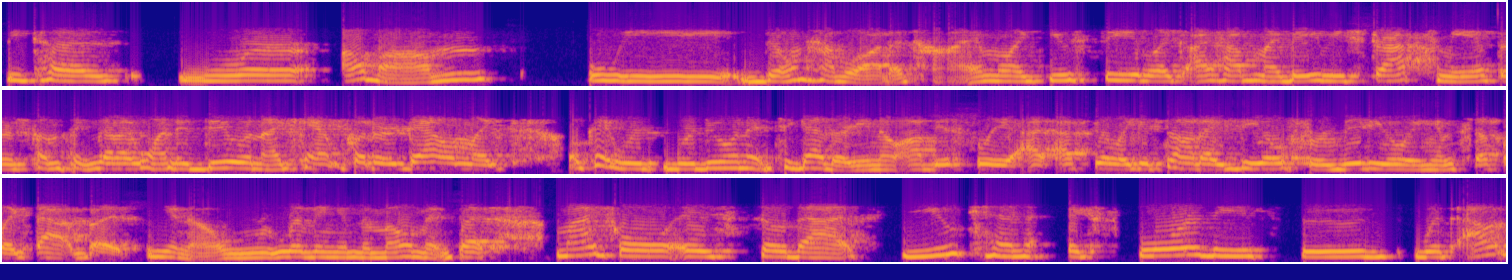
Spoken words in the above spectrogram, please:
Because we're all moms we don't have a lot of time. Like you see, like I have my baby strapped to me. If there's something that I want to do and I can't put her down, like, okay, we're, we're doing it together. You know, obviously I, I feel like it's not ideal for videoing and stuff like that, but you know, living in the moment. But my goal is so that you can explore these foods without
